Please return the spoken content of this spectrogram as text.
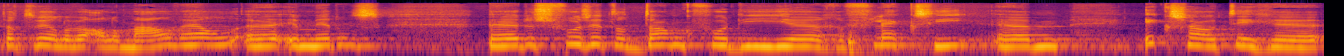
dat willen we allemaal wel uh, inmiddels. dus voorzitter, dank voor die reflectie. Um, ik zou tegen uh,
